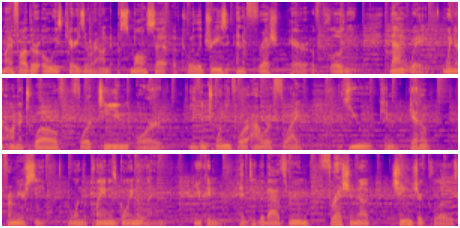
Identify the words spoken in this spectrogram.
my father always carries around a small set of toiletries and a fresh pair of clothing. That way, when you're on a 12, 14, or even 24 hour flight, you can get up from your seat when the plane is going to land you can head to the bathroom, freshen up, change your clothes,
